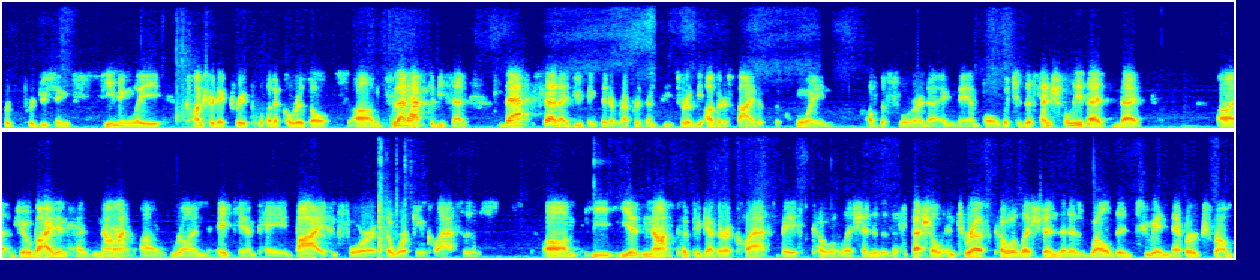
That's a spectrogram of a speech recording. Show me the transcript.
pr producing seemingly contradictory political results. Um, so that has to be said. That said, I do think that it represents the sort of the other side of the coin of the Florida example, which is essentially that that uh, Joe Biden has not uh, run a campaign by and for the working classes. Um, he, he has not put together a class-based coalition. It is a special interest coalition that is welded to a never Trump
